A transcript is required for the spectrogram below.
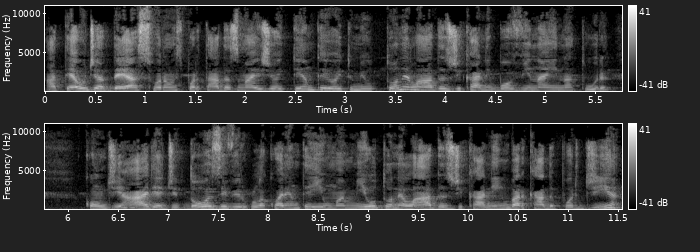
até o dia 10 foram exportadas mais de 88 mil toneladas de carne bovina in natura, com diária de 12,41 mil toneladas de carne embarcada por dia,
